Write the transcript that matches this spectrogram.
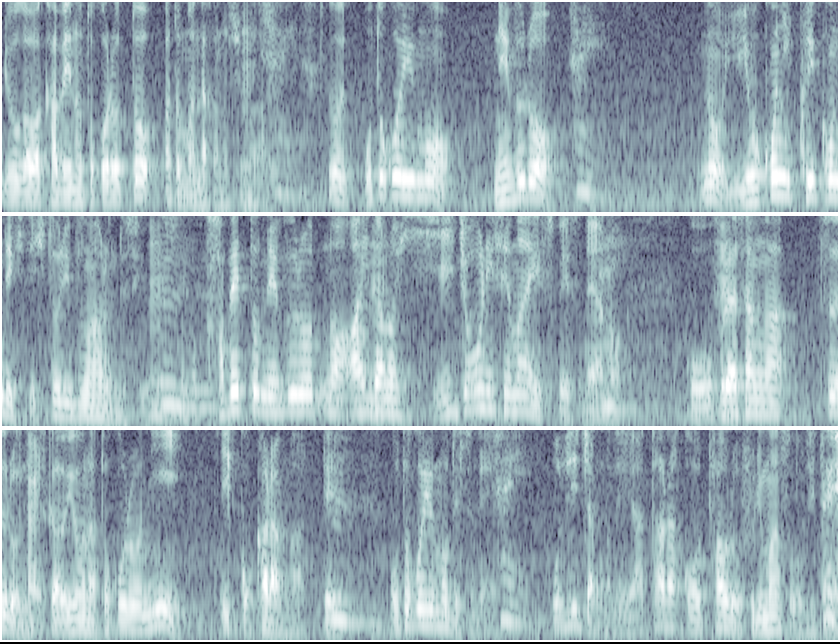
両側壁のところとあと真ん中の島。がある、男湯も寝風呂はい。はいの横に食い込んできて1人分あるんですよ、うん。その壁と寝風呂の間の非常に狭いスペースね、あのはい。こうお風呂屋さんが通路に使うようなところに1個花壇があって、うん。男湯もですね、はい。おじいちゃんがねやたらこうタオルを振り回すおじいちゃんが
